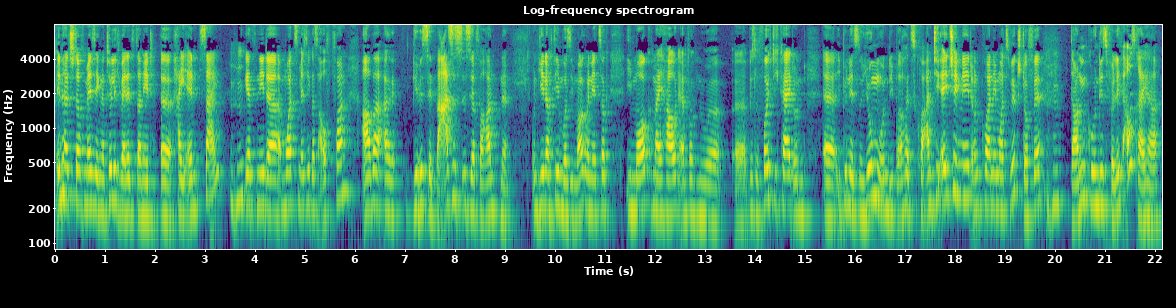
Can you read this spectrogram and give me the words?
Inhaltsstoffmäßig, natürlich wird jetzt da nicht äh, High-End sein, jetzt nicht äh, mordsmäßig was aufgefahren, aber eine gewisse Basis ist ja vorhanden. Und je nachdem, was ich mag, wenn ich jetzt sage, ich mag meine Haut einfach nur äh, ein bisschen Feuchtigkeit und äh, ich bin jetzt nur jung und ich brauche jetzt kein Anti-Aging nicht und keine Mordswirkstoffe, dann kann das völlig ausreichen.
